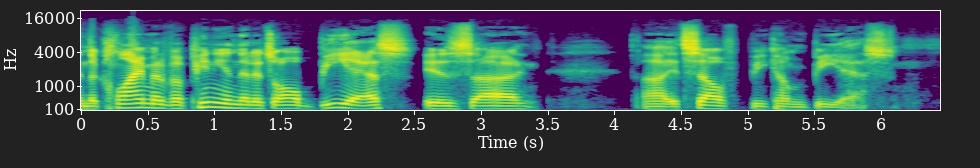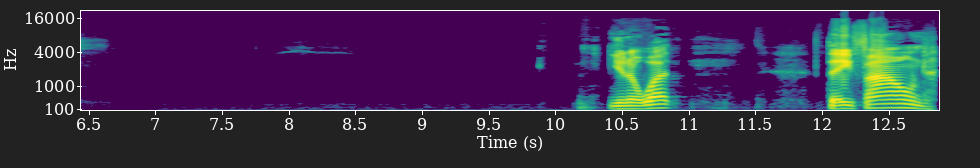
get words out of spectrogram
And the climate of opinion that it's all BS is uh, uh, itself become BS. You know what? They found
